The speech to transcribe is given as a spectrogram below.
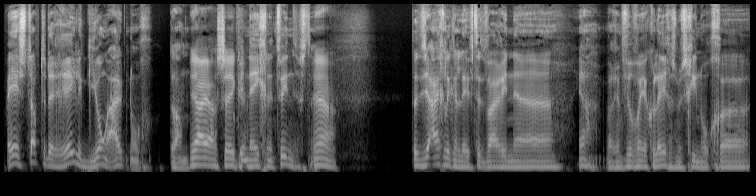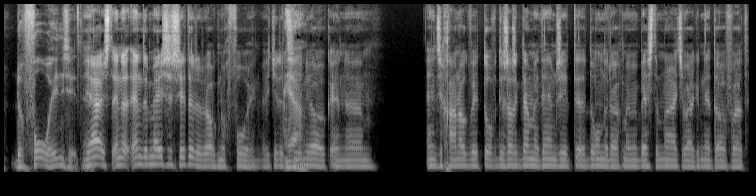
Maar jij stapte er redelijk jong uit nog dan. ja, ja, Op zeker. je 29ste. Ja, Dat is eigenlijk een leeftijd waarin, eh, ja, waarin veel van je collega's misschien nog eh er vol in zitten. Juist, en de, en de meesten zitten er ook nog voor in. Weet je, dat Ja. zie je nu ook. En, ehm, en ze gaan ook weer tof. Dus als ik dan met hem zit, eh, donderdag met mijn beste maatje, waar ik het net over had.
